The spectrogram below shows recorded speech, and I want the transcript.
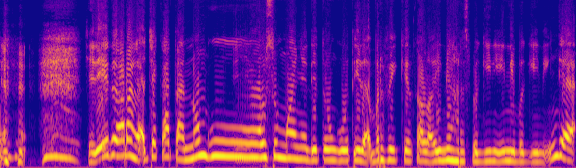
Jadi itu orang nggak cekatan nunggu semuanya ditunggu tidak berpikir kalau ini harus begini ini begini enggak.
